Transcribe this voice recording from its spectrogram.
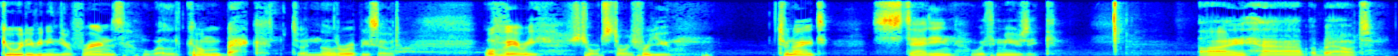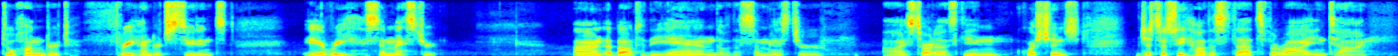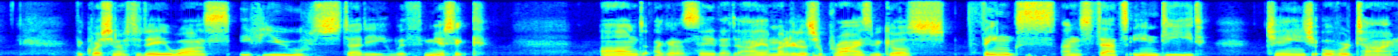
Good evening, dear friends. Welcome back to another episode of very short stories for you. Tonight, studying with music. I have about 200, 300 students every semester. And about the end of the semester, I start asking questions just to see how the stats vary in time. The question of today was if you study with music. And I gotta say that I am a little surprised because things and stats indeed change over time.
